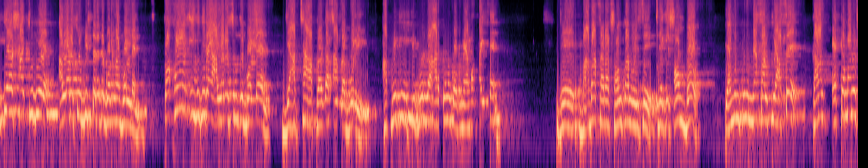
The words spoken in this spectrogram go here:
ইতিহাস সাক্ষী দিয়ে আল্লাহ রসুল বিস্তারিত ঘটনা বললেন। তখন ইহুদিরা আল্লাহ রসুলকে বললেন যে আচ্ছা আপনার কাছে আমরা বলি, আপনি কি ইতিপূর্বে আর কোন ঘটনা এমন পাইছেন? যে, বাবা ছাড়া সন্তান হয়েছে এটা কি সম্ভব? এমন কোন মেসাল কি আছে? কারণ একটা মানুষ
